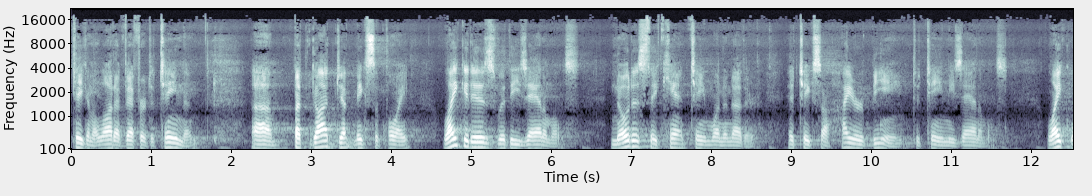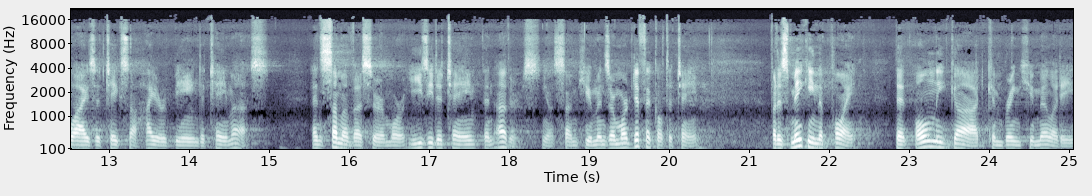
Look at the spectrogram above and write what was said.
taken a lot of effort to tame them. Um, but God makes the point, like it is with these animals, notice they can't tame one another. It takes a higher being to tame these animals. Likewise, it takes a higher being to tame us. And some of us are more easy to tame than others. You know, some humans are more difficult to tame. But it's making the point that only God can bring humility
